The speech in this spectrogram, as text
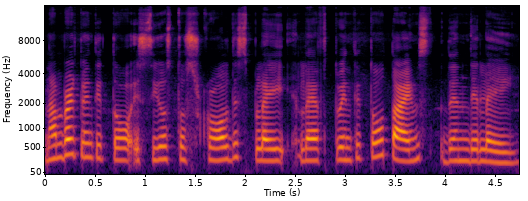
Number 22 is used to scroll display left 22 times, then delay.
